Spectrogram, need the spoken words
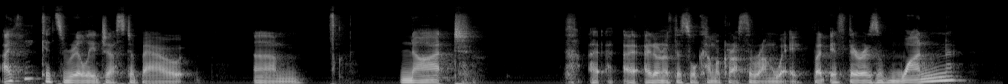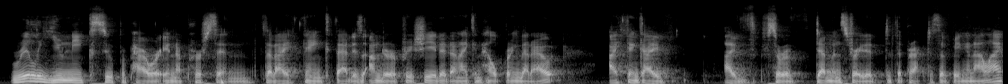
I think it's really just about um, not. I, I, don't know if this will come across the wrong way, but if there is one really unique superpower in a person that I think that is underappreciated and I can help bring that out, I think I've I've sort of demonstrated the practice of being an ally,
